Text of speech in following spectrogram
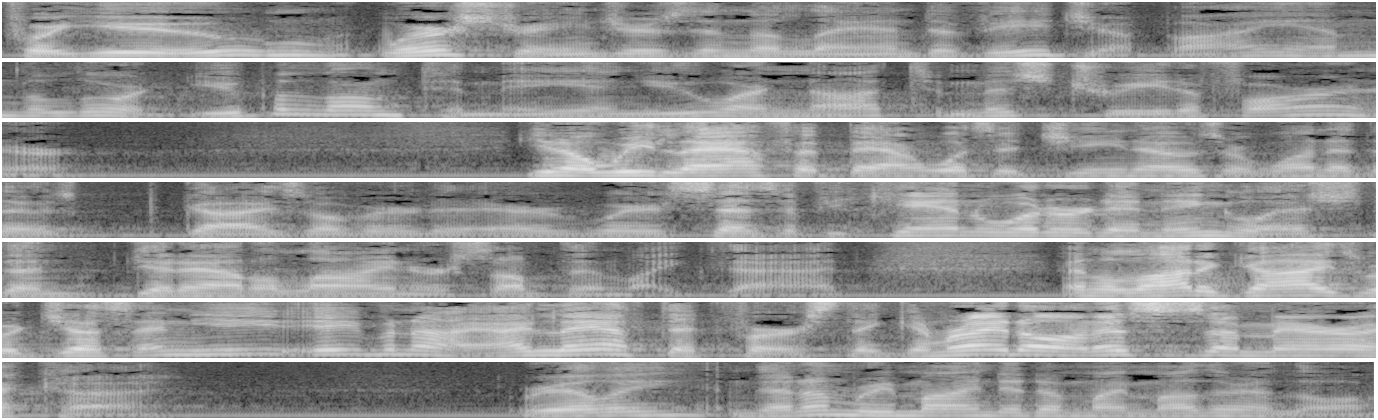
For you were strangers in the land of Egypt. I am the Lord. You belong to me, and you are not to mistreat a foreigner. You know, we laugh about, was it Geno's or one of those guys over there, where it says if you can't order it in English, then get out of line or something like that. And a lot of guys were just, and even I, I laughed at first, thinking, right on, this is America. Really? And then I'm reminded of my mother in law.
